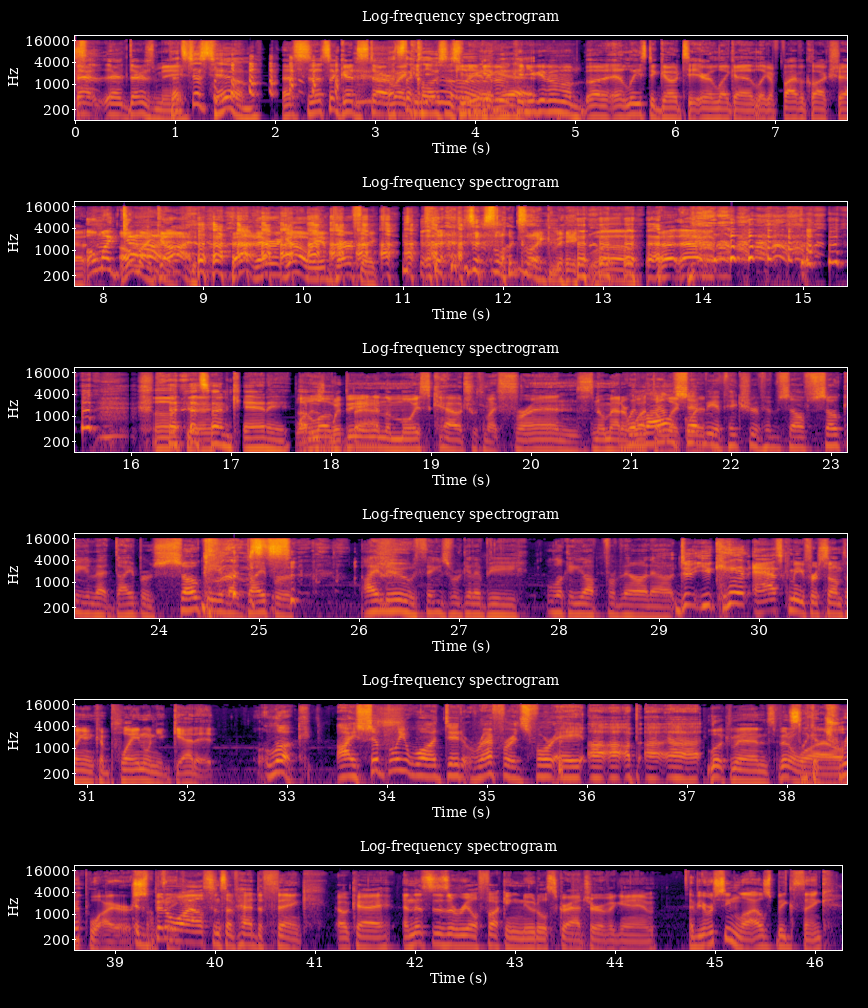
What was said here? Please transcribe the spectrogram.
There, there, there's me. That's just him. That's that's a good start. That's Wait, the can closest you, can we're you give gonna him? Can get. you give him a, uh, at least a goatee or like a like a five o'clock shadow? Oh my Oh my God! god! Yeah, there we go. We perfect. this looks like me. That- that- That's uncanny. What I love being that? in the moist couch with my friends, no matter When what Lyle the sent me a picture of himself soaking in that diaper, soaking in that diaper, I knew things were gonna be looking up from there on out. Dude, you can't ask me for something and complain when you get it. Look, I simply wanted reference for a uh uh uh, uh Look, man, it's been It's a like a tripwire or It's something. been a while since I've had to think, okay? And this is a real fucking noodle scratcher of a game. Have you ever seen Lyle's Big Think?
